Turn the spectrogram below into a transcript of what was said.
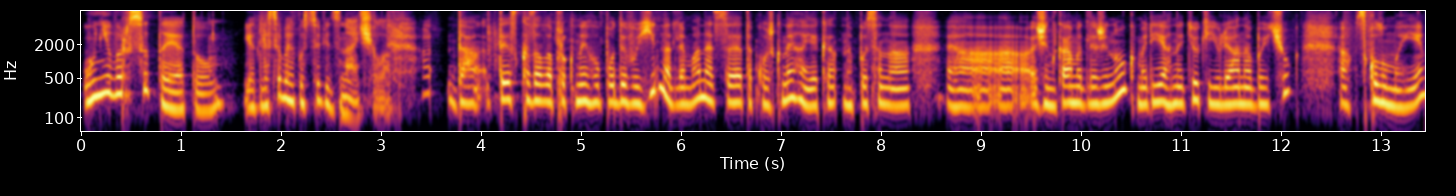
університету. Я для себе якось це відзначила. Да, ти сказала про книгу Подивогідна. Для мене це також книга, яка написана е, жінками для жінок Марія Гнатюк і Юліана Бойчук з Коломиї.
